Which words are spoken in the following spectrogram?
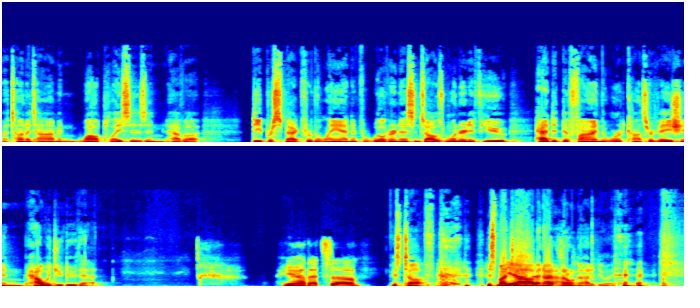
a ton of time in wild places and have a deep respect for the land and for wilderness. And so I was wondering if you had to define the word conservation, how would you do that? Yeah, that's uh, it's tough. it's my yeah, job, that, and I, I, don't know how to do it.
